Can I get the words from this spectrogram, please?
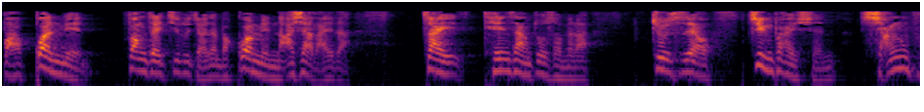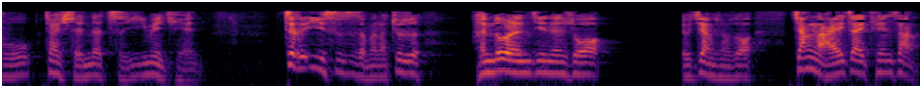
把冠冕放在基督脚上，把冠冕拿下来的，在天上做什么呢？就是要敬拜神，降服在神的旨意面前。这个意思是什么呢？就是很多人今天说有这样想说。将来在天上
